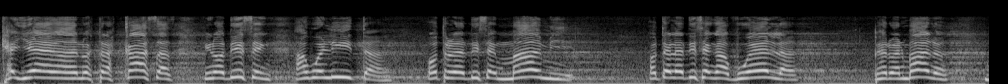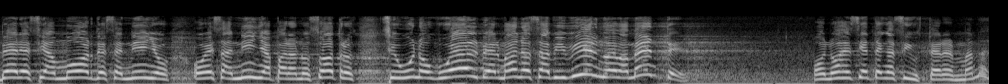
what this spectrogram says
que llegan a nuestras casas y nos dicen abuelita, otros les dicen mami, otros les dicen abuela. Pero hermano, ver ese amor de ese niño o esa niña para nosotros, si uno vuelve, hermanos, a vivir nuevamente. ¿O no se sienten así ustedes, hermana?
